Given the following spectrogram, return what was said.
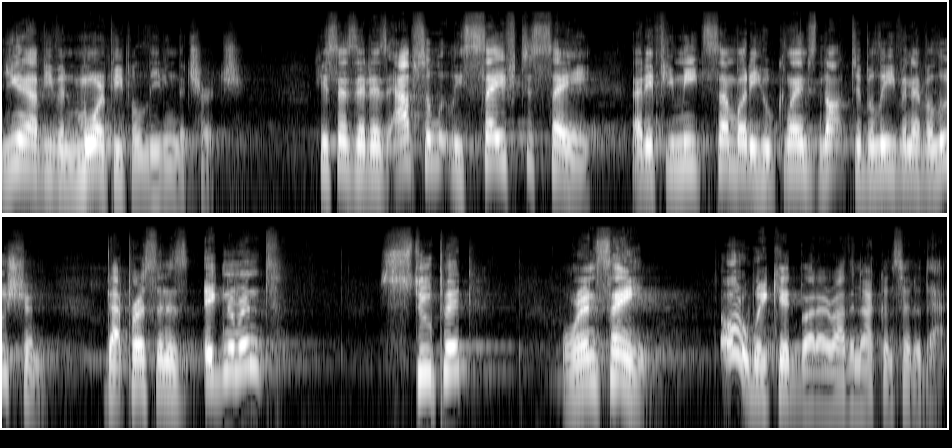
you have even more people leaving the church. He says it is absolutely safe to say that if you meet somebody who claims not to believe in evolution, that person is ignorant, stupid, or insane, or wicked, but I'd rather not consider that.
